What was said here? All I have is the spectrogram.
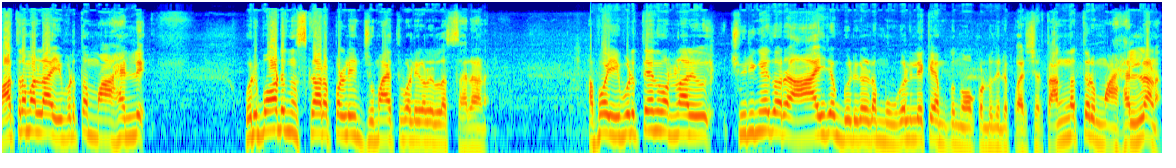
മാത്രമല്ല ഇവിടുത്തെ മഹൽ ഒരുപാട് നിസ്കാരപ്പള്ളിയും ജുമായത്ത് പള്ളികളുള്ള സ്ഥലമാണ്. അപ്പോൾ ഇവിടുത്തെ എന്ന് പറഞ്ഞാൽ ചുരുങ്ങിയത് ഒരു ആയിരം വീടുകളുടെ മുകളിലേക്ക് നമുക്ക് നോക്കേണ്ടത് ഇതിന്റെ പരിസരത്ത് അങ്ങനത്തെ ഒരു മഹലാണ്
